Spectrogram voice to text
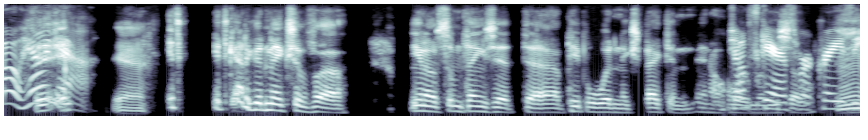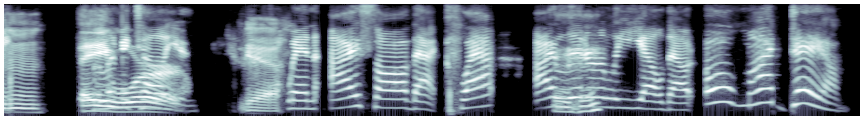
Oh, hell It- it- yeah. it's It's got a good mix of uh you know some things that uh people wouldn't expect in, in a horror Jump movie, scares so were crazy. Mhm. They let me were tell you, Yeah. when I saw that clap, I Mhm. literally yelled out, "Oh my damn!"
